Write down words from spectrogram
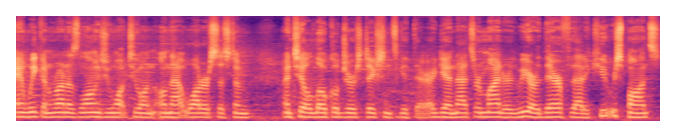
and we can run as long as you want to on, on that water system until local jurisdictions get there. Again, that's a reminder. We are there for that acute response,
